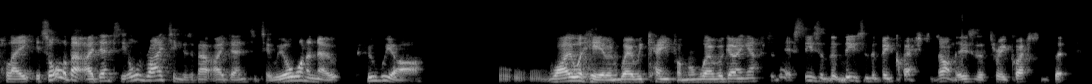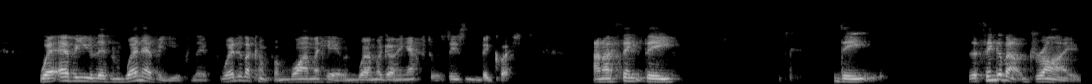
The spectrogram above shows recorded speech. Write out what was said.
play, it's all about identity. All writing is about identity. We all want to know who we are, why we're here, and where we came from, and where we're going after this. These are the these are the big questions, aren't they? These are the three questions that wherever you live and whenever you've lived, where did I come from? Why am I here? And where am I going afterwards? These are the big questions. And I think the the the thing about drive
